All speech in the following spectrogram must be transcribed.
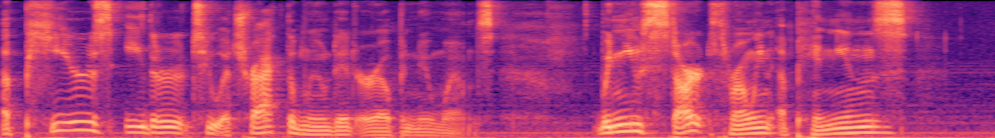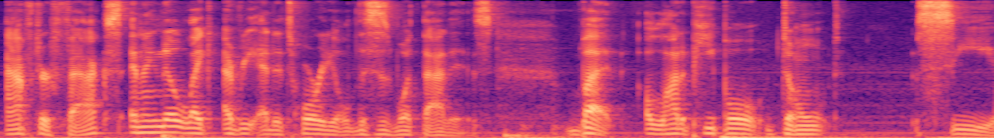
appears either to attract the wounded or open new wounds. When you start throwing opinions after facts, and I know like every editorial, this is what that is, but a lot of people don't see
